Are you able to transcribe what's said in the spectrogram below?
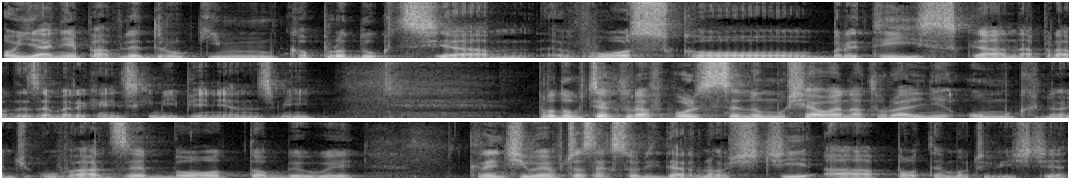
o Janie Pawle II, koprodukcja włosko-brytyjska, naprawdę z amerykańskimi pieniędzmi. Produkcja, która w Polsce no, musiała naturalnie umknąć uwadze, bo to były. Kręciłem w czasach Solidarności, a potem oczywiście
